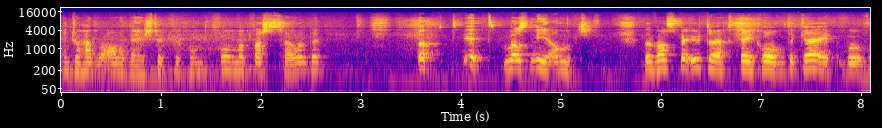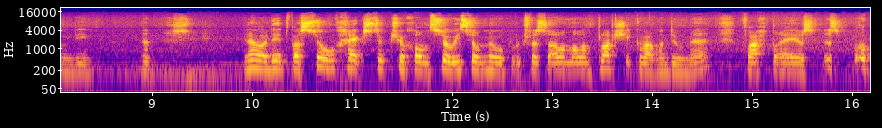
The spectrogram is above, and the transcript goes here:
En toen hadden we allebei een stukje grond gevonden, maar het was hetzelfde. Dit was niet anders. Er was bij Utrecht geen grond te krijgen bovendien. Nou, dit was zo'n gek stukje grond, zoiets onmogelijks. Was ze allemaal een plasje kwamen doen, hè? Vrachtrijders en.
